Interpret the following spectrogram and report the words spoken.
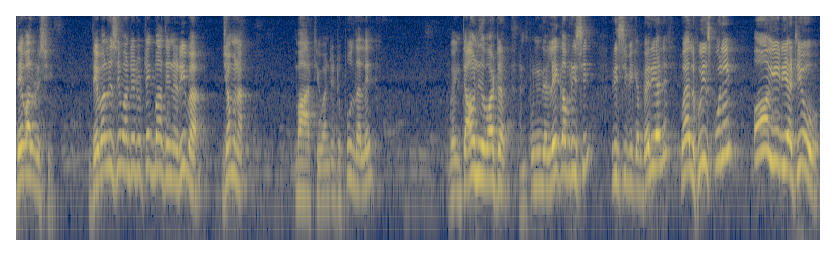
Deval Rishi. Deval Rishi wanted to take bath in a river, Jamuna, but he wanted to pull the leg going down in the water and pulling the leg of Rishi. Rishi became very early. Well, who is pulling? Oh, idiot, you!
